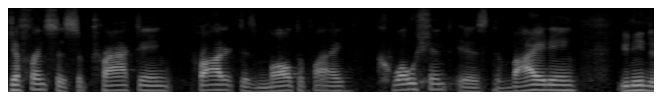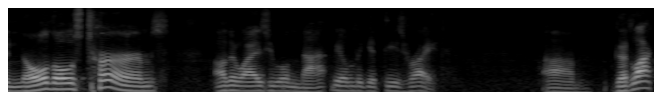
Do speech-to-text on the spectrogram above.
difference is subtracting, product is multiplying, quotient is dividing. You need to know those terms, otherwise you will not be able to get these right. Um, good luck.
